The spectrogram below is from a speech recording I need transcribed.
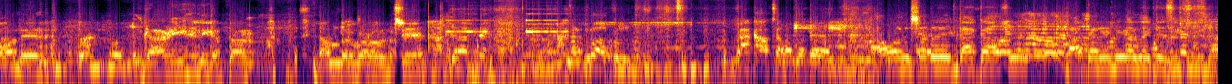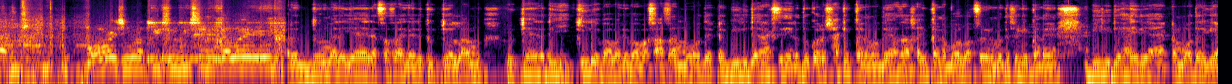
আমাদের গাড়ি, হেলিকপ্টার, দাম দর করা হচ্ছে। আমাদের সাথে টাকা আছে, টাকা নিয়ে যাইতেছি। দেখি একটা বিড়ি দেখা রে দেখা কি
